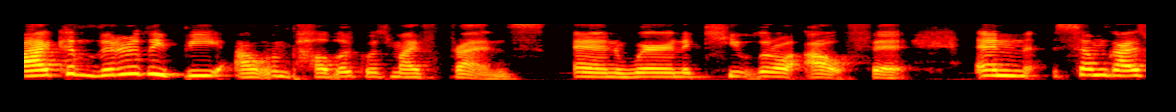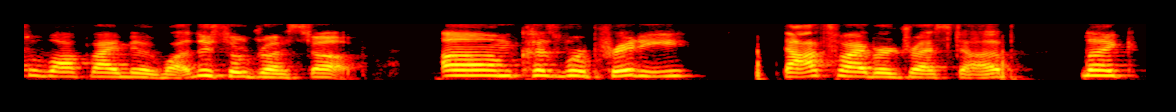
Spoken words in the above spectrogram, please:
I could literally be out in public with my friends and wearing a cute little outfit. And some guys will walk by and be like, why are they so dressed up? Um, because we're pretty. That's why we're dressed up. Like,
